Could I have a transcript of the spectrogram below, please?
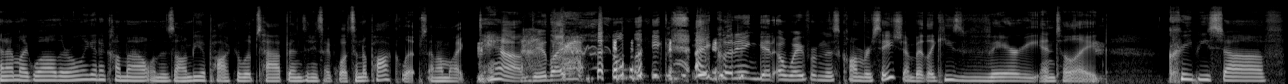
And I'm like, well, they're only going to come out when the zombie apocalypse happens. And he's like, what's an apocalypse? And I'm like, damn, dude. Like, like I couldn't get away from this conversation. But like, he's very into like creepy stuff,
